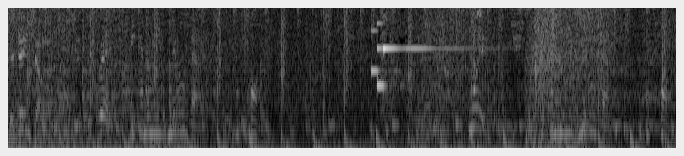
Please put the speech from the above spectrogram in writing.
The danger Use this way. The enemy's middle barracks has fallen. Wait. The enemy's middle barracks has fallen.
